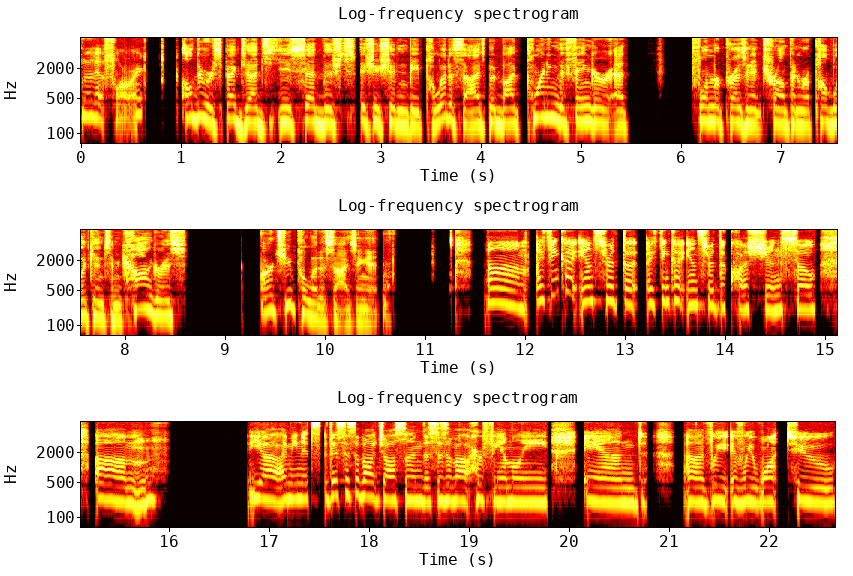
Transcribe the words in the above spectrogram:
move it forward. All due respect, Judge, you said this issue shouldn't be politicized, but by pointing the finger at former President Trump and Republicans in Congress, aren't you politicizing it? Um, I think I answered the. I think I answered the question. So, um, yeah, I mean, it's this is about Jocelyn. This is about her family, and uh, if we if we want to,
